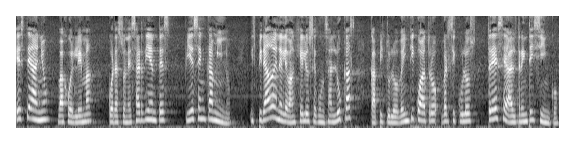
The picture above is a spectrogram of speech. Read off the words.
Este año, bajo el lema Corazones ardientes, pies en camino, inspirado en el Evangelio según San Lucas, capítulo 24, versículos 13 al 35.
